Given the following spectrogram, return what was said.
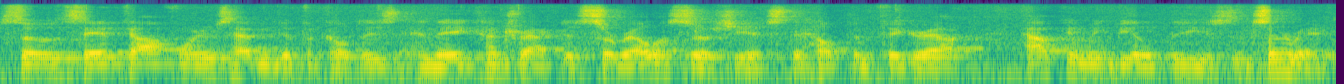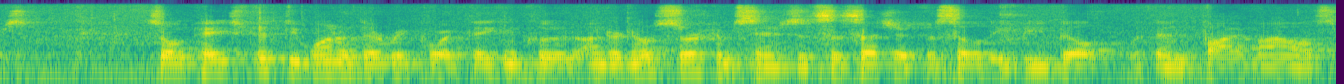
So the state of California is having difficulties, and they contracted Cerrell Associates to help them figure out how can we build these incinerators. So on page 51 of their report, they conclude, under no circumstances should such a facility be built within five miles,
